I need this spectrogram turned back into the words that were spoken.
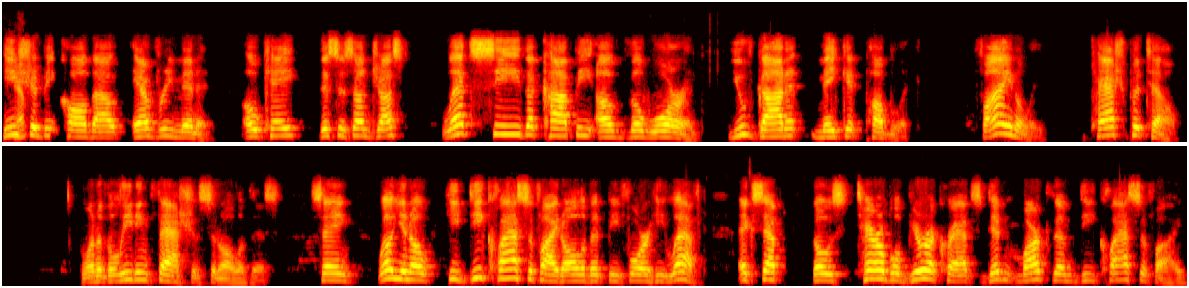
He yep. should be called out every minute. Okay, this is unjust. Let's see the copy of the warrant. You've got it, make it public. Finally, Kash Patel, one of the leading fascists in all of this, saying, well, you know, he declassified all of it before he left, except those terrible bureaucrats didn't mark them declassified.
